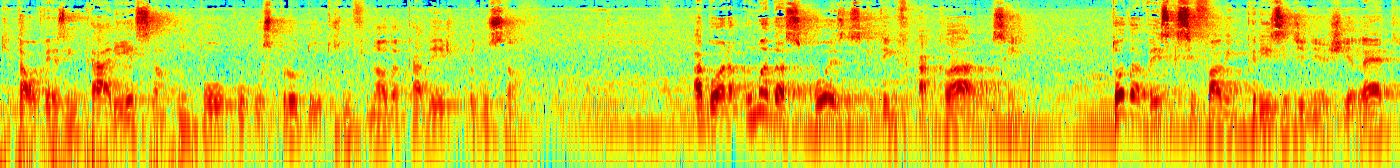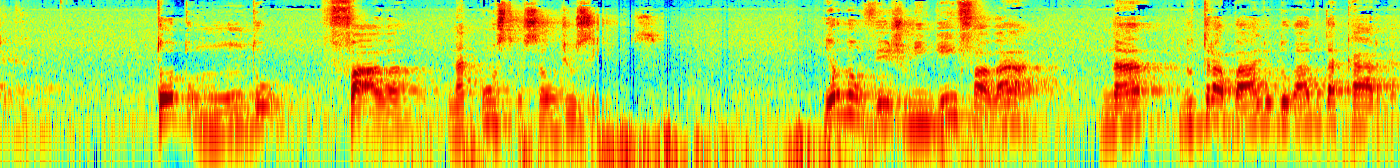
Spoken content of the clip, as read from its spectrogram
que talvez encareça um pouco os produtos no final da cadeia de produção. Agora, uma das coisas que tem que ficar claro, assim, toda vez que se fala em crise de energia elétrica, todo mundo fala na construção de usinas. Eu não vejo ninguém falar na, no trabalho do lado da carga.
